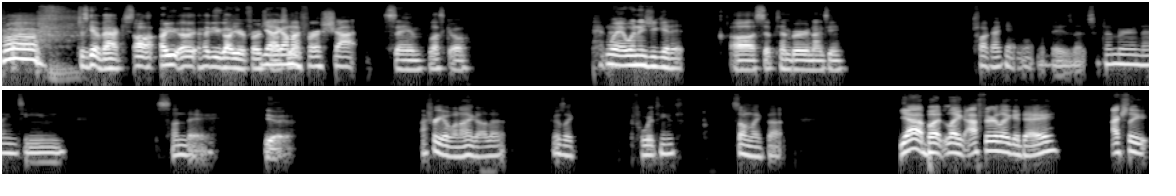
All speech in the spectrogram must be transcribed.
Yeah. Just get vaxxed. Oh, are you? Uh, have you got your first? yeah, I got my first shot. Same. Let's go. Wait, when did you get it? Uh, September 19. Fuck, I can't. What, what day is that? September 19, Sunday. Yeah, yeah. I forget when I got it. It was like 14th, something like that. Yeah, but like after like a day, actually,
